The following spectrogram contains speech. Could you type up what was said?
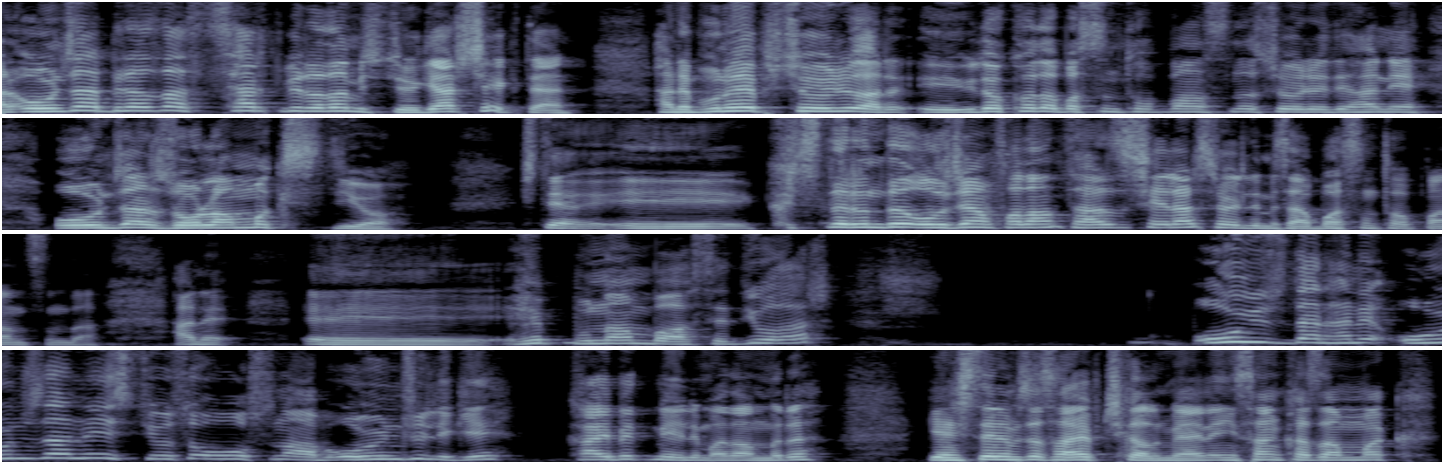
Hani oyuncular biraz daha sert bir adam istiyor gerçekten. Hani bunu hep söylüyorlar. E, Udoka da basın toplantısında söyledi. Hani oyuncular zorlanmak istiyor. İşte e, kıçlarında olacağım falan tarzı şeyler söyledi mesela basın toplantısında. Hani e, hep bundan bahsediyorlar. O yüzden hani oyuncular ne istiyorsa olsun abi. Oyuncu ligi. Kaybetmeyelim adamları. Gençlerimize sahip çıkalım yani. İnsan kazanmak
